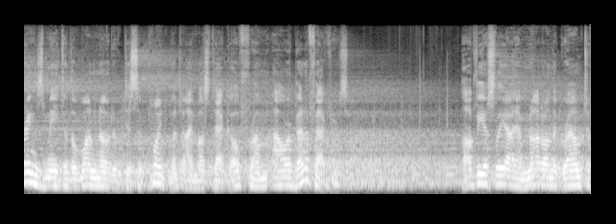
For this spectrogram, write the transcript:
brings me to the one note of disappointment I must echo from our benefactors. Obviously, I am not on the ground to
